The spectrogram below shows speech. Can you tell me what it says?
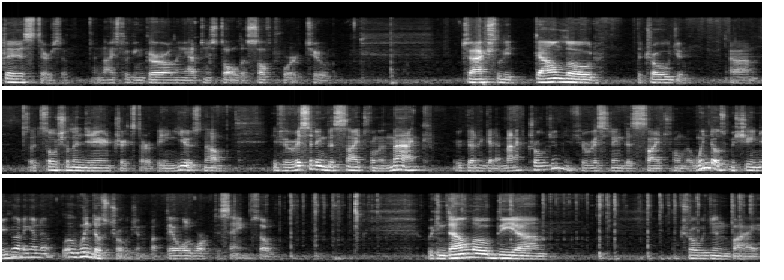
this. There's a, a nice looking girl and you have to install the software to, to actually download the Trojan. Um, so it's social engineering tricks that are being used. Now, if you're visiting the site from a Mac, you're going to get a Mac Trojan. If you're visiting this site from a Windows machine, you're going to get a, a Windows Trojan, but they all work the same. So we can download the, um, the Trojan by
